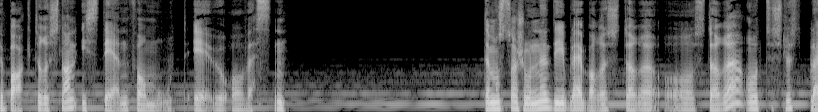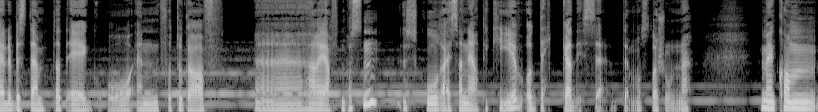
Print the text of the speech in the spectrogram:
tilbake til Russland istedenfor mot EU og Vesten. Demonstrasjonene de ble bare større og større, og til slutt ble det bestemt at jeg og en fotograf Eh, her i Aftenposten skulle reise ned til Kyiv og dekke disse demonstrasjonene. Vi kom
